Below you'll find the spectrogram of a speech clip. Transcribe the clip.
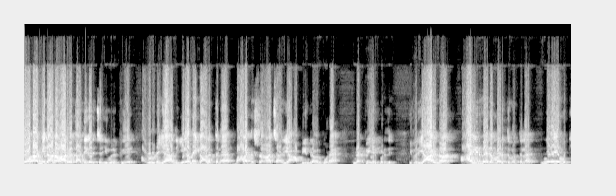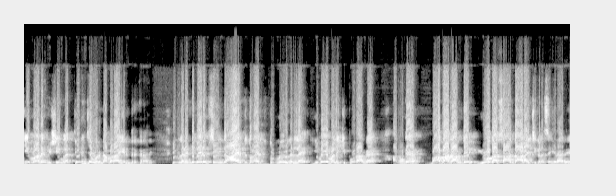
யோகா மீதான ஆர்வத்தை அதிகரிச்ச இவருக்கு அவருடைய அந்த இளமை காலத்துல பாலகிருஷ்ண ஆச்சாரியா அப்படின்றவர் கூட நட்பு ஏற்படுது. இவர் யாருன்னா ஆயுர்வேத மருத்துவத்துல நிறைய முக்கியமான விஷயங்களை தெரிஞ்ச ஒரு நபரா இருந்திருக்கிறாரு. இவங்க ரெண்டு பேரும் சேர்ந்து ஆயிரத்தி தொள்ளாயிரத்தி தொண்ணூறுகள்ல இமயமலைக்கு போறாங்க. அங்க பாபா ராம்தேவ் யோகா சார்ந்த ஆராய்ச்சிகளை செய்யறாரு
